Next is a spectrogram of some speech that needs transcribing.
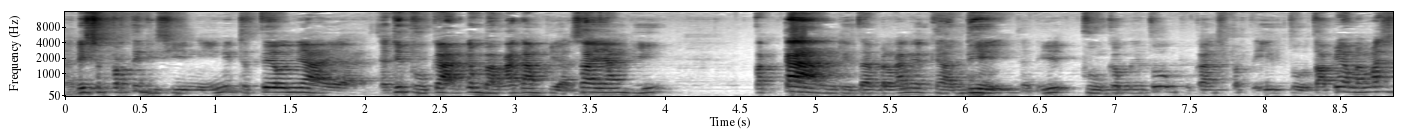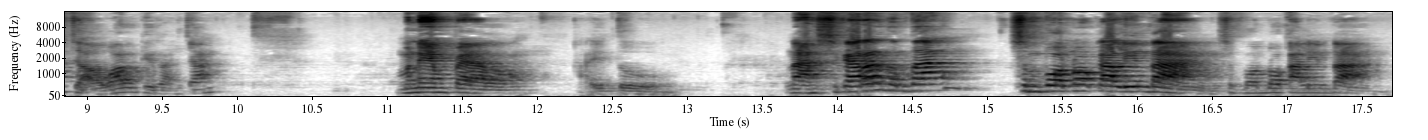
jadi seperti di sini ini detailnya ya. Jadi bukan kembang kacang biasa yang di tekan ditempelkan ke gandhi. Jadi bungkem itu bukan seperti itu. Tapi yang memang sejak awal dirancang menempel. Nah, itu. Nah sekarang tentang sempono kalintang. Sempono kalintang.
